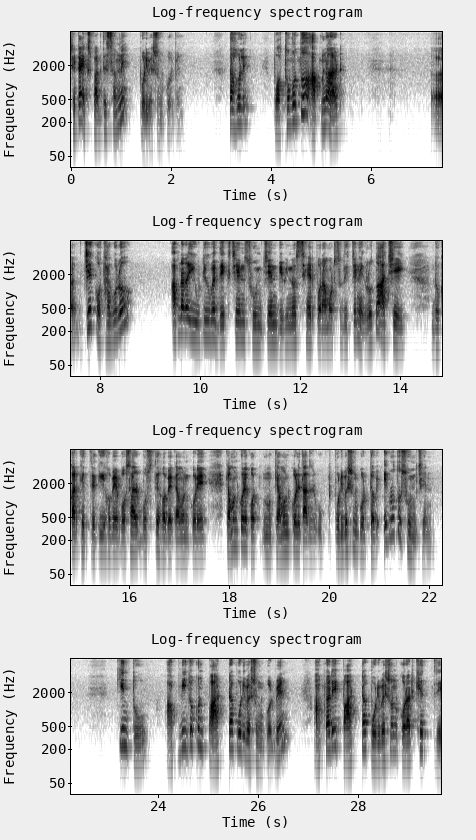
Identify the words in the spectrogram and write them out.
সেটা এক্সপার্টদের সামনে পরিবেশন করবেন। তাহলে প্রথমত আপনার যে কথাগুলো আপনারা ইউটিউবে দেখছেন, শুনছেন, বিভিন্ন স্যার পরামর্শ দিচ্ছেন, এগুলো তো আছেই। ঢোকার ক্ষেত্রে কী হবে, বসার, বসতে হবে কেমন করে কেমন করে কেমন করে তাদের পরিবেশন করতে হবে, এগুলো তো শুনছেন। কিন্তু আপনি যখন পাঠটা পরিবেশন করবেন, আপনার এই পাঠটা পরিবেশন করার ক্ষেত্রে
